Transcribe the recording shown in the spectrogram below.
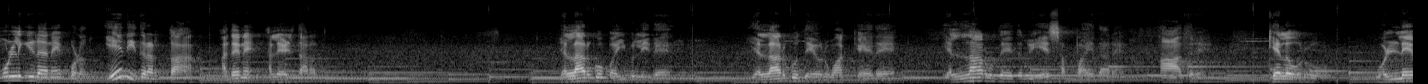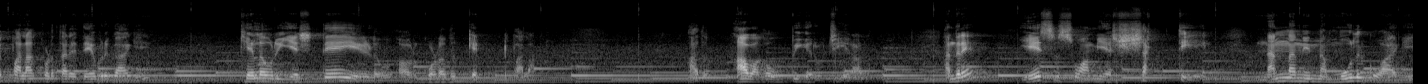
ಮುಳ್ಳುಗಿಡನೇ ಕೊಡೋದು. ಏನು ಇದರ ಅರ್ಥ? ಅದೇನೆ ಅಲ್ಲಿ ಹೇಳ್ತಾ ಇರೋದು. ಎಲ್ಲರಿಗೂ ಬೈಬಲ್ ಇದೆ. ಎಲ್ಲರಿಗೂ ದೇವ್ರ ವಾಕ್ಯ ಇದೆ. ಎಲ್ಲ ಹೃದಯದಲ್ಲೂ ಏಸಪ್ಪ ಇದ್ದಾರೆ. ಆದರೆ ಕೆಲವರು ಒಳ್ಳೆ ಫಲ ಕೊಡ್ತಾರೆ ದೇವ್ರಿಗಾಗಿ. ಕೆಲವರು ಎಷ್ಟೇ ಹೇಳು ಅವ್ರು ಕೊಡೋದು ಕೆಟ್ಟ ಫಲ. ಅದು ಆವಾಗ ಉಪ್ಪಿಗೆ ರುಚಿ ಇರಲ್ಲ. ಅಂದರೆ ಯೇಸು ಸ್ವಾಮಿಯ ಶಕ್ತಿ ನನ್ನ ನಿನ್ನ ಮೂಲಕವಾಗಿ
